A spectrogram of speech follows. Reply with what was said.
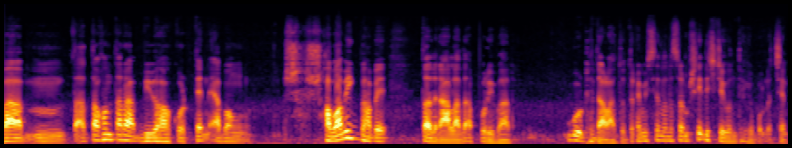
বা তখন তারা বিবাহ করতেন এবং স্বাভাবিকভাবে তাদের আলাদা পরিবার উঠে দাঁড়াতো। তো সাল্লাহ আসলাম সেই দৃষ্টিকোণ থেকে বলেছেন।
